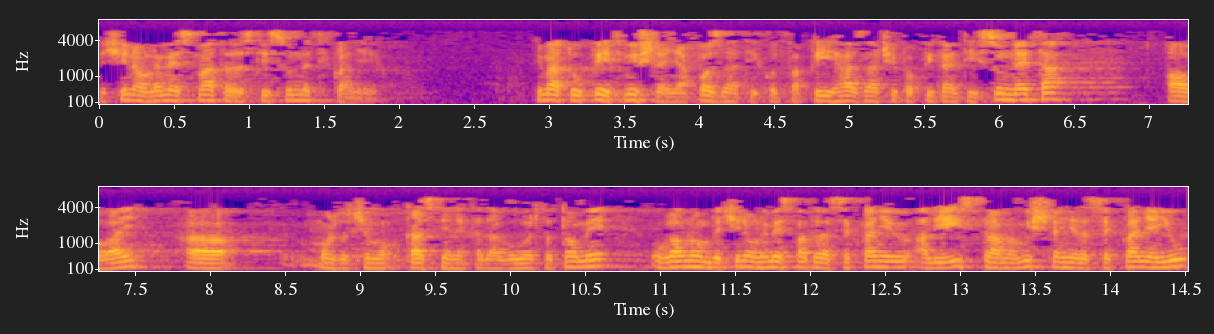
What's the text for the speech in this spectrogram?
Većina uleme smatra da se ti sunneti klanjaju. Ima tu pet mišljenja poznatih kod fakiha, znači po pitanju tih sunneta, ovaj, a, možda ćemo kasnije nekada govoriti o tome. Uglavnom, većina uleme smatra da se klanjaju, ali je ispravno mišljenje da se klanjaju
